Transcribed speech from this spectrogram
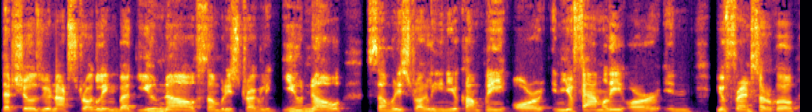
that shows we're not struggling, but you know somebody's struggling. You know somebody's struggling in your company or in your family or in your friend circle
